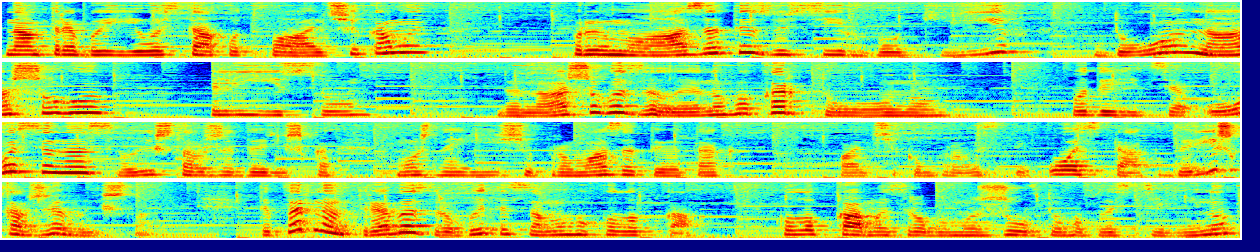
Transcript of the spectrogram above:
нам треба її ось так от пальчиками примазати з усіх боків до нашого лісу до нашого зеленого картону. Подивіться, ось у нас вийшла вже доріжка. Можна її ще промазати, отак пальчиком провести. Ось так, доріжка вже вийшла. Тепер нам треба зробити самого колобка. Колобка ми зробимо з жовтого пластиліну.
